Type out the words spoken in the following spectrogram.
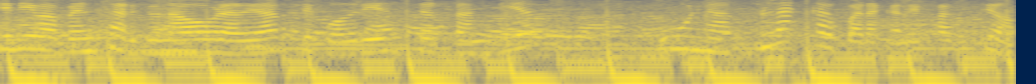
¿Quién iba a pensar que una obra de arte podría ser también una placa para calefacción?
